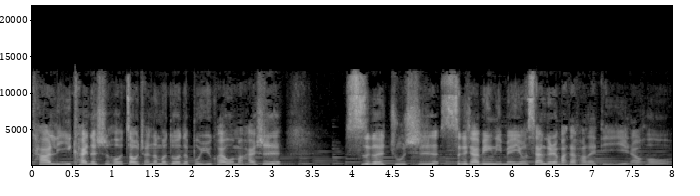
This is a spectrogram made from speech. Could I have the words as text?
他离开的时候造成那么多的不愉快，我们还是四个主持四个嘉宾里面有三个人把他放在第一，然后。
